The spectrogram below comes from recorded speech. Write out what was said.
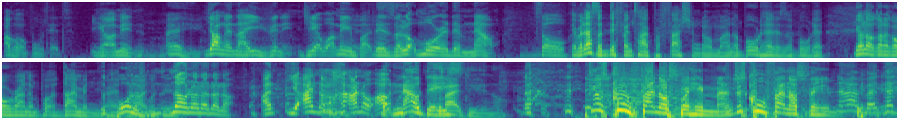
I got a bald head. You get what I mean? Mm-hmm. Hey, Young and naive, innit? Do you get what I mean? But there's a lot more of them now. Mm-hmm. So Yeah, but that's a different type of fashion, though, man. A bald head is a bald head. You're not gonna go around and put a diamond in The your head. ballers now, would do. no, no, no, no, no. I, yeah, I know, I know. I but would. nowadays, Might do, you know. Just call Thanos for him, man. Just call Thanos for him. Nah, man. That,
